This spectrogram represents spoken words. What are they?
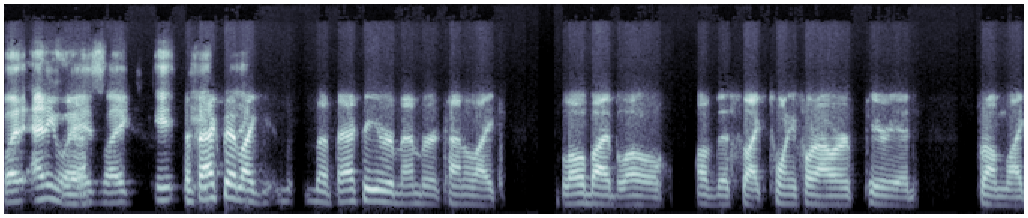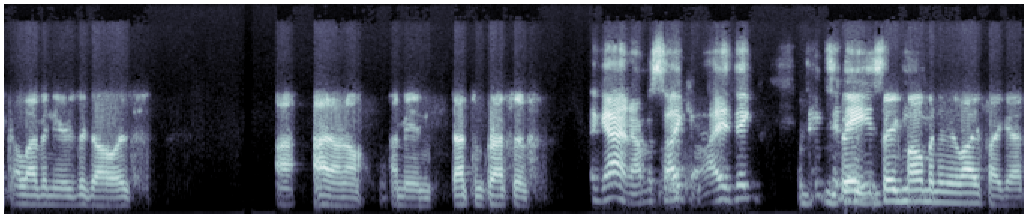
But anyways, yeah. like it, the fact that like the fact that you remember kind of like blow by blow of this like 24 hour period from like 11 years ago is I, I don't know. I mean, that's impressive. Again, I'm a psycho. I think, I think today's big, big moment in your life, I guess.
